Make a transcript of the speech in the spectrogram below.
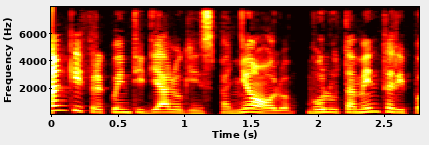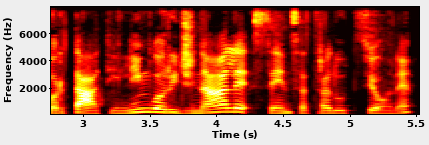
Anche i frequenti dialoghi in spagnolo, volutamente riportati in lingua originale senza traduzione,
